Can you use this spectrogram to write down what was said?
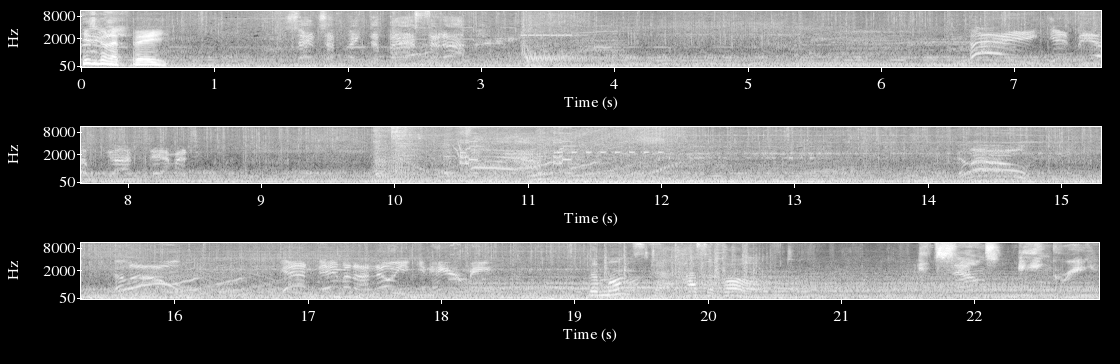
He's gonna pay. Sensor picked the bastard up. Hey, get me up, goddammit! Hello? Hello? Goddammit, I know you can hear me. The monster has evolved. It sounds angry.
